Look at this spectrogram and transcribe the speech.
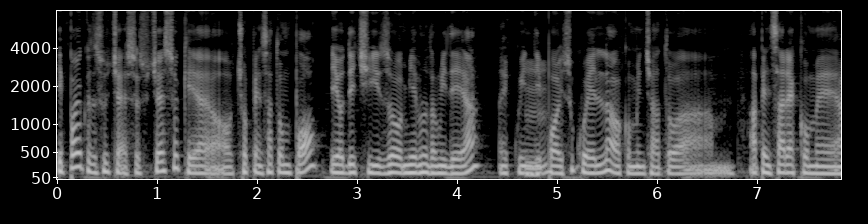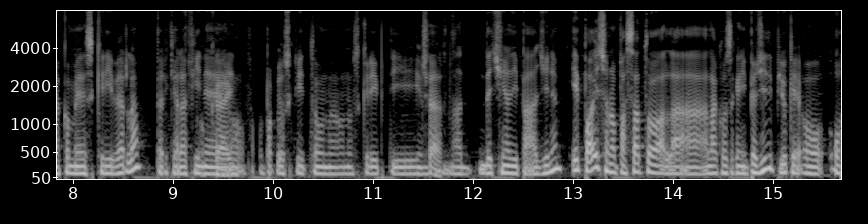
E poi cosa è successo? È successo che ho- ci ho pensato un po' e ho deciso, mi è venuta un'idea e quindi Mhm. poi su quella ho cominciato a, a pensare a come, a come scriverla, perché alla fine Ok. ho, ho proprio scritto uno, uno script di Certo. una decina di pagine. E poi sono passato alla, alla cosa che mi piace di più, che ho, ho-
